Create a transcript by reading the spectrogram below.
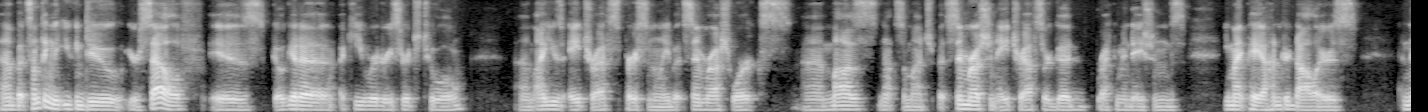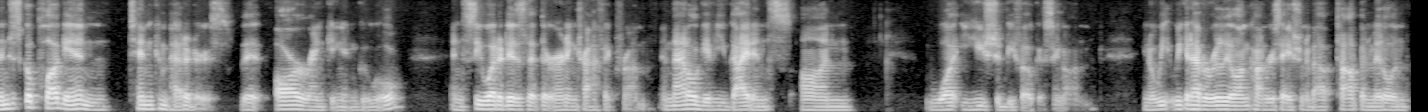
Uh, but something that you can do yourself is go get a, a keyword research tool. Um, I use Ahrefs personally, but SEMrush works. Uh, Moz not so much, but SEMrush and Ahrefs are good recommendations you might pay $100 and then just go plug in 10 competitors that are ranking in Google and see what it is that they're earning traffic from. And that'll give you guidance on what you should be focusing on. You know, we, we could have a really long conversation about top and middle and,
